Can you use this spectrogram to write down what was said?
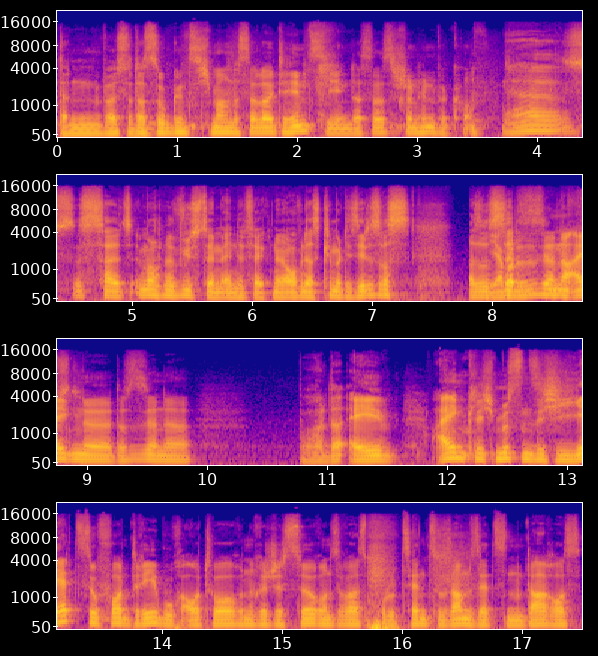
dann wirst du das so günstig machen, dass da Leute hinziehen. Das wirst du schon hinbekommen. Ja, es ist halt immer noch eine Wüste im Endeffekt, ne? Auch wenn das klimatisiert ist, was. Also Ja, aber halt- das ist ja eine eigene, das ist ja eine. Boah, da, ey, eigentlich müssen sich jetzt sofort Drehbuchautoren, Regisseure und sowas, Produzenten zusammensetzen und daraus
